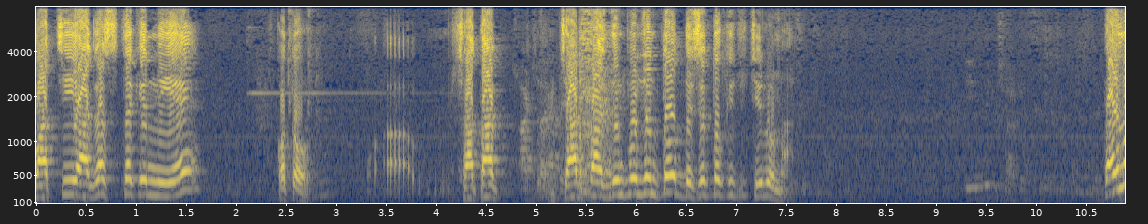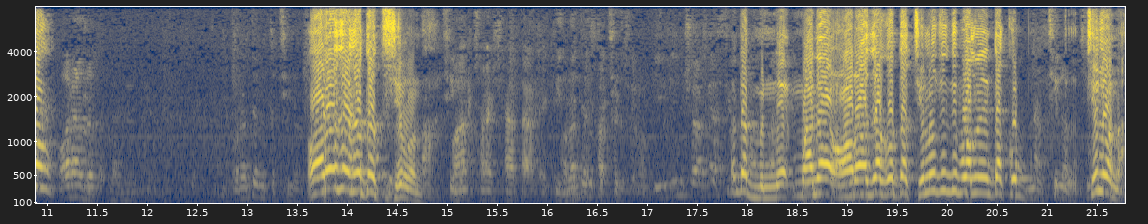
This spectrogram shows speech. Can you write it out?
পাঁচই আগস্ট থেকে নিয়ে কত? সাত আট চার পাঁচ দিন পর্যন্ত দেশে তো কিছু ছিল না। তাই না? অরাজকতা ছিল না। মানে অরাজকতা ছিল যদি বলেন এটা খুব ছিল না।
